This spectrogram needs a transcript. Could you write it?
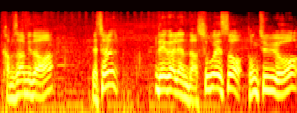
감사합니다. 네, 저는 내관련다 수고했어, 동튜뷰.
